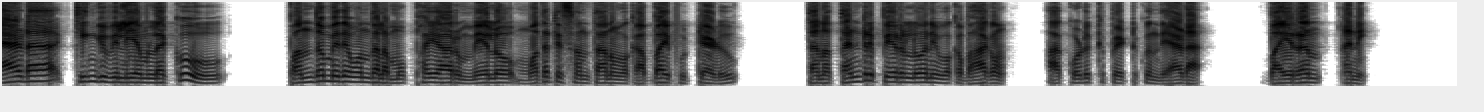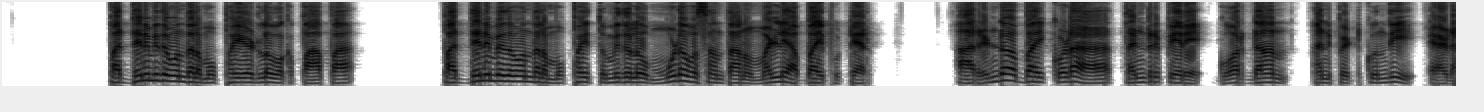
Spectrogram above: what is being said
యాడా కింగ్ విలియంలకు పంతొమ్మిది వందల ముప్పై ఆరు మేలో మొదటి సంతానం ఒక అబ్బాయి పుట్టాడు. తన తండ్రి పేరులోని ఒక భాగం ఆ కొడుకు పెట్టుకుంది యాడా బైరన్ అని. పద్దెనిమిది వందల ముప్పై ఏడులో ఒక పాప పద్దెనిమిది వందల ముప్పై తొమ్మిదిలో మూడవ సంతానం మళ్ళీ అబ్బాయి పుట్టారు. ఆ రెండో అబ్బాయికి కూడా తండ్రి పేరే గోర్డాన్ అని పెట్టుకుంది ఏడ.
